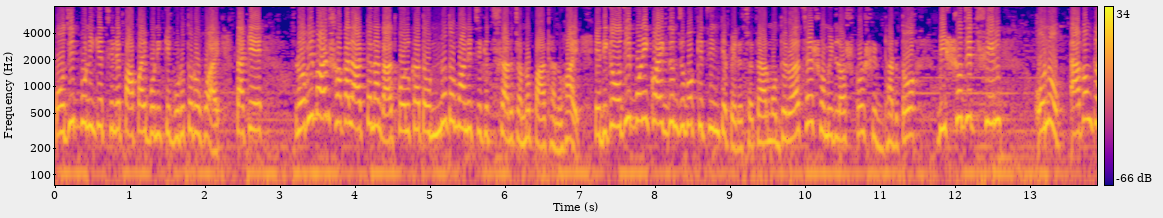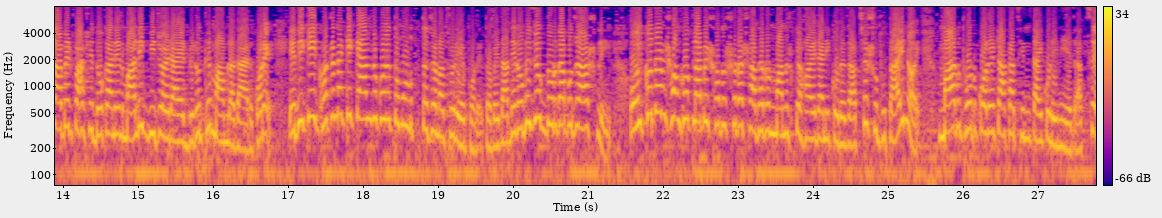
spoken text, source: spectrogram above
অজিত বণিকের ছেলে পাপাই বণিককে গুরুতর হওয়ায় তাকে রবিবার সকাল আটটা নাগাদ কলকাতা উন্নত মানের চিকিৎসার জন্য পাঠানো হয়। এদিকে অজিত বণিক কয়েকজন যুবককে চিনতে পেরেছে। তার মধ্যে রয়েছে সমীর লস্কর সিদ্ধার্থ, বিশ্বজিৎ শীল অনুপ এবং ক্লাবের পাশে দোকানের মালিক বিজয় রায়ের বিরুদ্ধে মামলা দায়ের করে। এদিকে এই ঘটনাকে কেন্দ্র করে তুমুল উত্তেজনা ছড়িয়ে পড়ে। তবে তাদের অভিযোগ, দুর্গাপূজা আসলেই ঐক্যদান সংঘ ক্লাবের সদস্যরা সাধারণ মানুষকে হয়রানি করে যাচ্ছে, শুধু তাই নয়, মারধর করে টাকা ছিনতাই করে নিয়ে যাচ্ছে।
